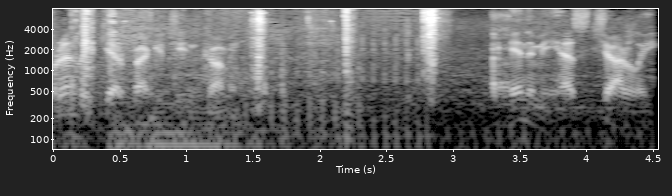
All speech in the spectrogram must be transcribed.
Friendly care package incoming. Enemy has Charlie.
